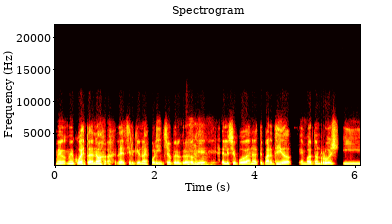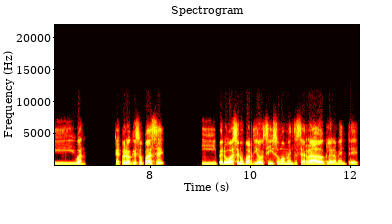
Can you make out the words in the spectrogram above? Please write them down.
me, cuesta no decir que no es por hincho, pero creo que LSU puede ganar este partido en Baton Rouge y bueno, espero que eso pase. Y, pero va a ser un partido, sí, sumamente cerrado, claramente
